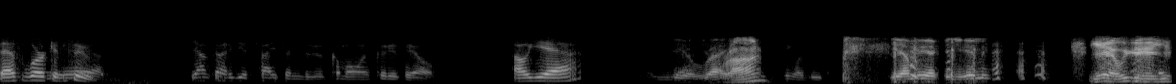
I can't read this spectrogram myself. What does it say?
That's working yeah. too. Yeah, I'm trying to get Tyson to come on and cut his hair off. Oh yeah. Yeah, right. Ron? He gonna do Yeah, I'm here. Can you hear me? Yeah, we can hear you.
